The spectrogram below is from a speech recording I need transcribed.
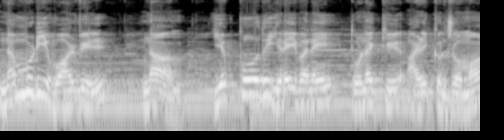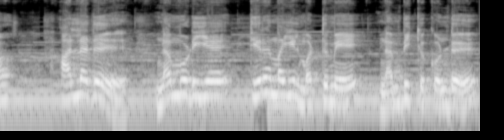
நம்முடைய வாழ்வில் நாம் எப்போது இறைவனை துணைக்கு அழைக்கின்றோமா? அல்லது நம்முடைய திறமையில் மட்டுமே நம்பிக்கை கொண்டு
